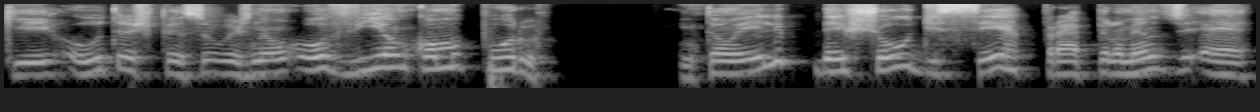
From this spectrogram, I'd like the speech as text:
que outras pessoas não ouviam como puro. Então ele deixou de ser para pelo menos é,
